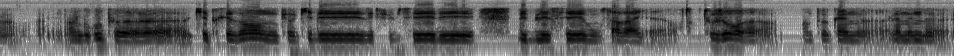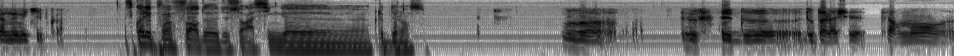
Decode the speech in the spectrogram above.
un, un groupe euh, qui est présent, donc qui est des expulsés, des, des blessés, bon, ça va, on retrouve toujours un peu quand même la même, la même équipe, quoi. C'est quoi les points forts de, de ce Racing Club de Lens? Le fait de ne pas lâcher, clairement. euh,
